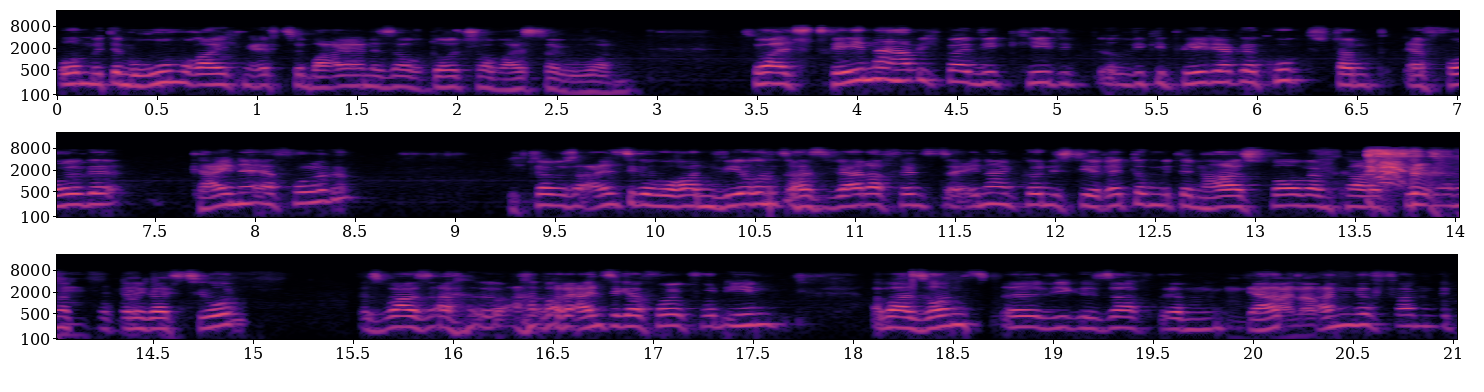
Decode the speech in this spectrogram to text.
Und mit dem ruhmreichen FC Bayern ist er auch deutscher Meister geworden. So als Trainer habe ich bei Wikipedia geguckt, stand Erfolge, keine Erfolge. Ich glaube, das Einzige, woran wir uns als Werder-Fans erinnern können, ist die Rettung mit dem HSV beim KFC in der Relegation. Das war, war, der einzige Erfolg von ihm. Aber sonst, äh, wie gesagt, ähm, er hat angefangen mit,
